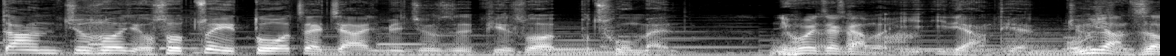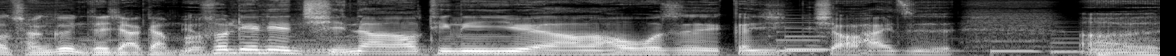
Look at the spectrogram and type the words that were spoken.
当然就是说有时候最多在家里面就是，譬如说不出门，你会在干嘛一一两天。我们想知道传哥你在家干嘛有？时候练练琴啊，然后听听音乐啊，然后或是跟小孩子，呃，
